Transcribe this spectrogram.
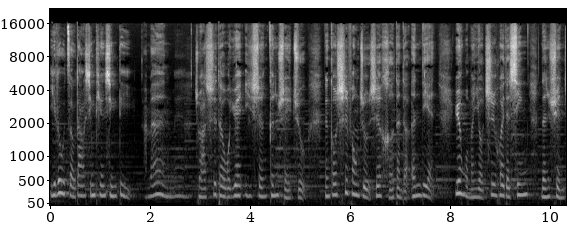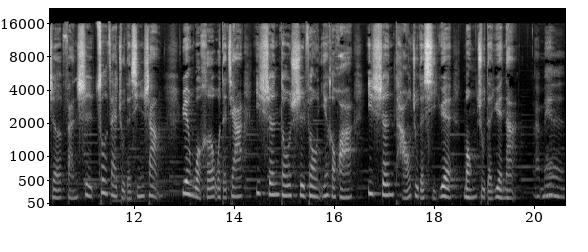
一路走到新天新地，阿门。主啊，是的，我愿一生跟随主，能够侍奉主是何等的恩典。愿我们有智慧的心，能选择凡事做在主的心上。愿我和我的家一生都侍奉耶和华，一生讨主的喜悦，蒙主的悦纳。阿门。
